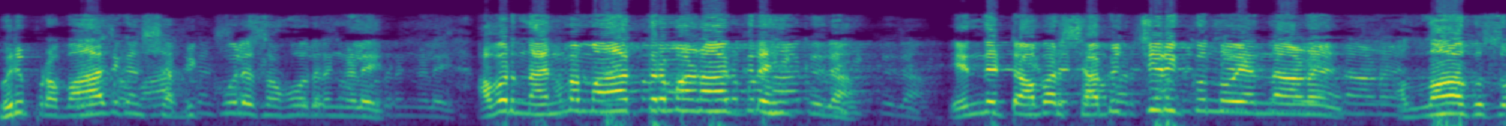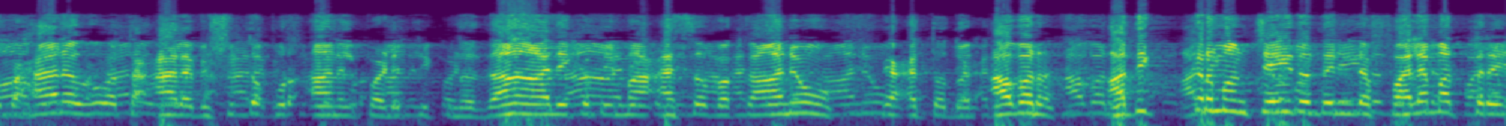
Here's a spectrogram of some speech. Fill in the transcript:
ഒരു പ്രവാചകൻ ശപിക്കൂല സഹോദരങ്ങളെ അവർ നന്മ മാത്രമാണ് ആഗ്രഹിക്കുക. എന്നിട്ട് അവർ ശപിച്ചിരിക്കുന്നു എന്നാണ് അള്ളാഹു തആല വിശുദ്ധ ഖുർആനിൽ പഠിപ്പിക്കുന്നത്. അവർ അതിക്രമം ചെയ്തതിന്റെ ഫലമത്രേ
